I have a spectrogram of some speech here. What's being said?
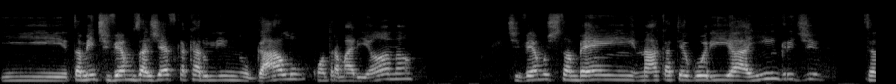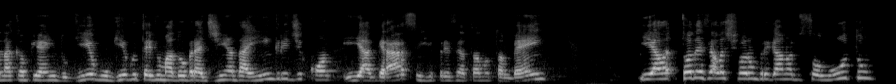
E também tivemos a Jéssica Caroline no Galo contra a Mariana. Tivemos também na categoria Ingrid, sendo a campeã do Guigo. O Guigo teve uma dobradinha da Ingrid e a Grace representando também. E ela, todas elas foram brigar no absoluto.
